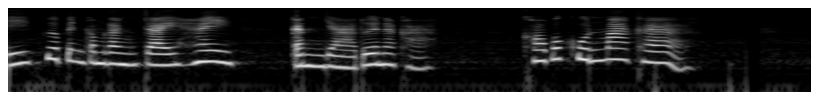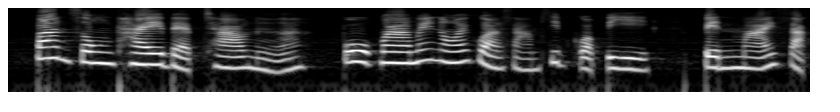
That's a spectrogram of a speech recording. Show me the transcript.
ค์เพื่อเป็นกำลังใจให้กัญญาด้วยนะคะ ขอบพระคุณมากค่ะ บ้านทรงไทยแบบชาวเหนือ ปลูกมาไม่น้อยกว่า 30 กว่าปี เป็นไม้สัก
